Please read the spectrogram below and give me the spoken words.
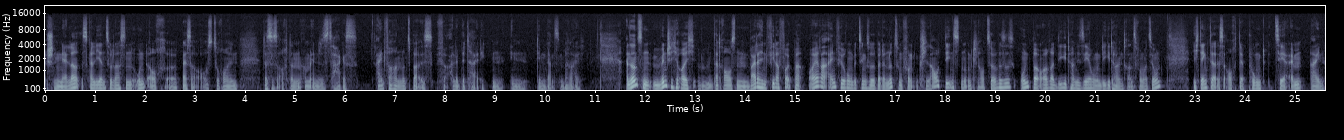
schneller skalieren zu lassen und auch äh, besser auszurollen, dass es auch dann am Ende des Tages einfacher nutzbar ist für alle Beteiligten in dem ganzen Bereich. Ansonsten wünsche ich euch da draußen weiterhin viel Erfolg bei eurer Einführung bzw. bei der Nutzung von Cloud-Diensten und Cloud-Services und bei eurer Digitalisierung und digitalen Transformation. Ich denke, da ist auch der Punkt CRM ein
